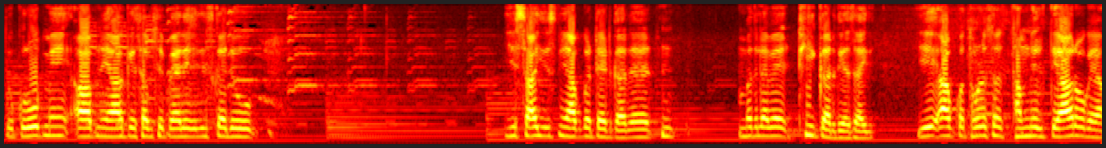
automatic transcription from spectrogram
تو کروپ میں آپ نے آ کے سب سے پہلے اس کا جو یہ سائز اس نے آپ کا ٹیٹ کر مطلب ہے ٹھیک کر دیا سائز۔ یہ آپ کا تھوڑا سا تھمنیل تیار ہو گیا۔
